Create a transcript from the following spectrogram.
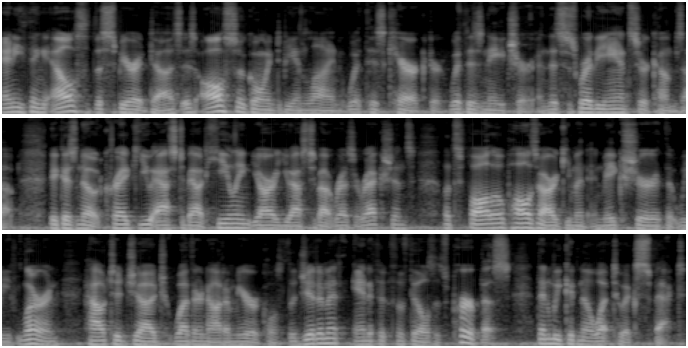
Anything else that the Spirit does is also going to be in line with his character, with his nature. And this is where the answer comes up. Because note, Craig, you asked about healing, Yar, you asked about resurrections. Let's follow Paul's argument and make sure that we learn how to judge whether or not a miracle is legitimate and if it fulfills its purpose. Then we could know what to expect.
